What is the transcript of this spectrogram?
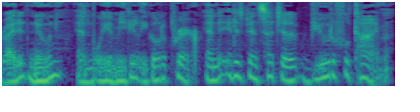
right at noon and we immediately go to prayer. And it has been such a beautiful time.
